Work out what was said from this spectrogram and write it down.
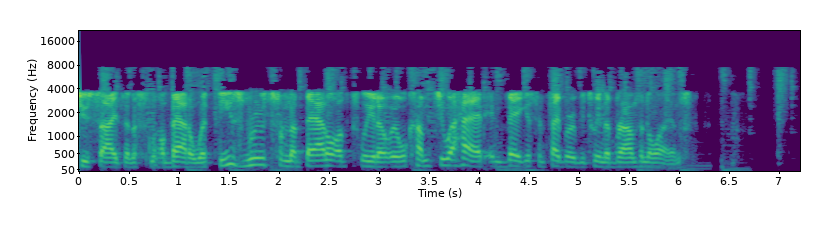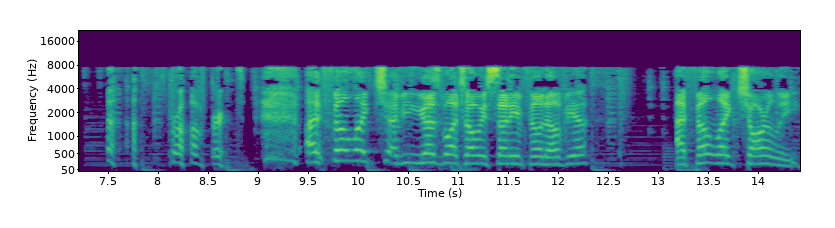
two sides in a small battle. With these roots from the Battle of Toledo, it will come to a head in Vegas in February between the Browns and the Lions. Robert, I felt like you guys watch Always Sunny in Philadelphia? I felt like Charlie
